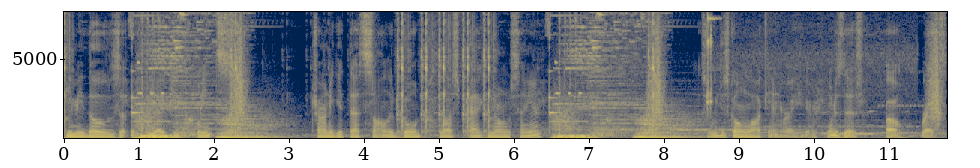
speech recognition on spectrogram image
give me those VIP points. Trying to get that solid gold plus pack, you know what I'm saying? So we just gonna lock in right here. What is this? Oh, Rex.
